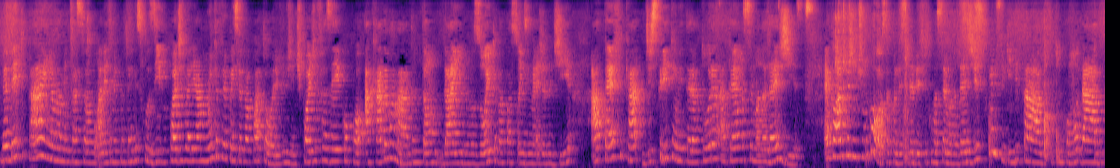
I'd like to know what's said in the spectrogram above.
Bebê que está em amamentação, aleitamento materno exclusivo, pode variar muito a frequência evacuatória, viu gente? Pode fazer cocô a cada mamada, então dá aí umas oito evacuações em média no dia, até ficar descrito em literatura até uma semana, dez dias. É claro que a gente não gosta quando esse bebê fica uma semana, dez dias, porque ele fica irritado, fica incomodado,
